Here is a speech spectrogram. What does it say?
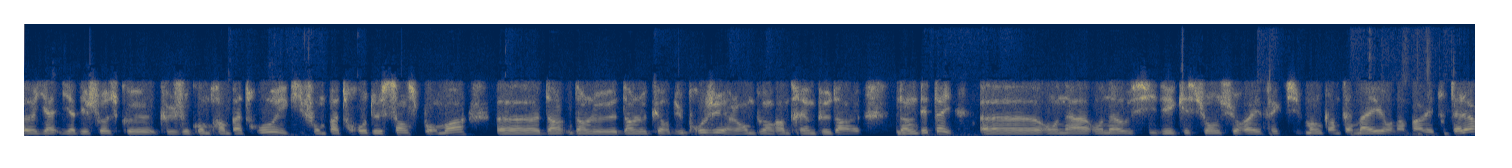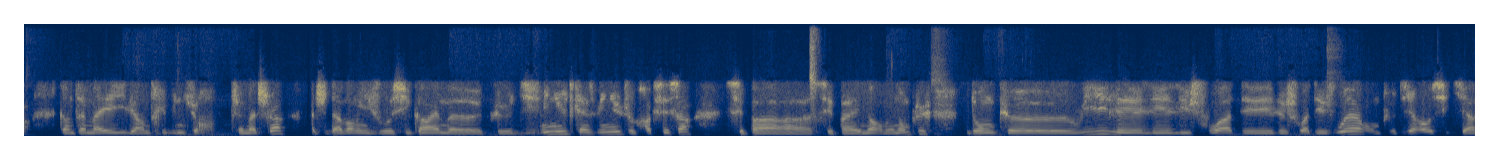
Y, a, y a des choses que que je comprends pas trop et qui font pas trop de sens pour moi euh, dans, le cœur du projet. Alors on peut en rentrer un peu dans le, détail. Euh, on a aussi des questions sur euh, effectivement Quentin Mahé, on en parlait tout à l'heure. Quentin Mahé, il est en tribune sur ce match-là. Match d'avant, il joue aussi quand même euh, que 10 minutes, 15 minutes, je crois que c'est ça. C'est pas c'est pas énorme non plus. Donc euh, oui, les, les, les choix des les choix des joueurs, on peut dire aussi qu'il y a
